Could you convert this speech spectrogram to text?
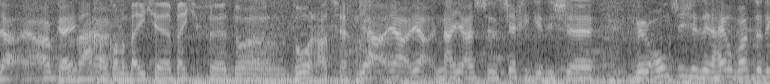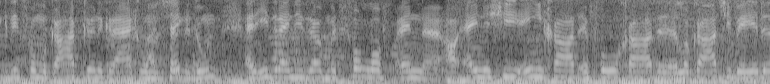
Ja, ja oké. Dat het eigenlijk Ja. al een beetje, een beetje eh, door, door had, zeg maar. Ja, ja, ja, nou ja, zo zeg ik. Het is, eh, voor ons is het heel wat dat ik dit voor elkaar heb kunnen krijgen om het te kunnen doen. En iedereen die er ook met vol lof en eh, energie ingaat en volgaat. De locatiebeheerder,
